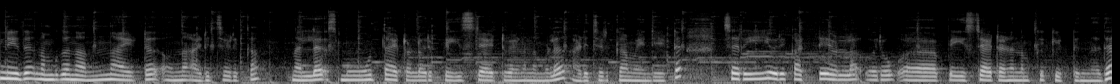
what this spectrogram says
ഇനി ഇത് നമുക്ക് നന്നായിട്ട് ഒന്ന് അടിച്ചെടുക്കാം. നല്ല സ്മൂത്തായിട്ടുള്ള ഒരു പേസ്റ്റായിട്ട് വേണം നമ്മൾ അടിച്ചെടുക്കാൻ വേണ്ടിയിട്ട്. ചെറിയൊരു കട്ടിയുള്ള ഒരു പേസ്റ്റായിട്ടാണ് നമുക്ക് കിട്ടുന്നത്.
